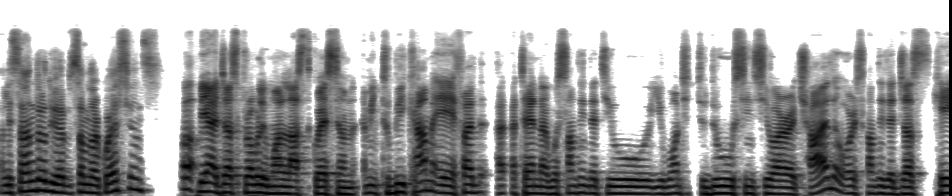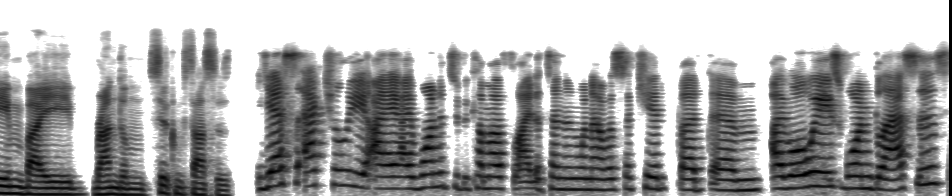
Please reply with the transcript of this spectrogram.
Alessandro, do you have some other questions? Well, yeah, just probably one last question. I mean, to become a flight attendant was something that you you wanted to do since you are a child, or something that just came by random circumstances? Yes, actually, I, I wanted to become a flight attendant when I was a kid, but um, I've always worn glasses,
